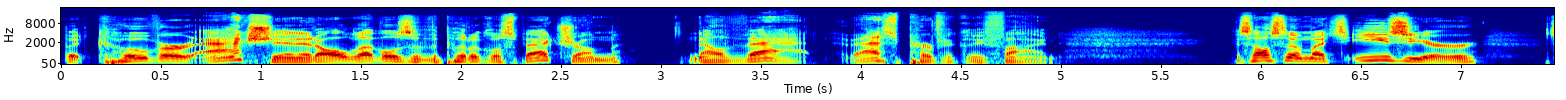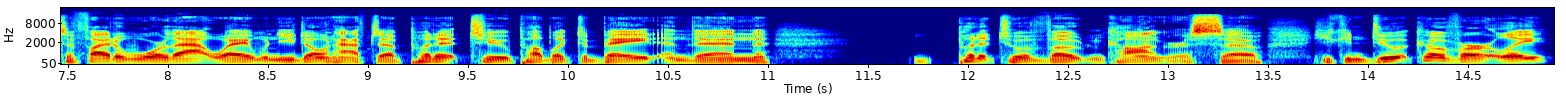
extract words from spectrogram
But covert action at all levels of the political spectrum, now that, that's perfectly fine. It's also much easier to fight a war that way when you don't have to put it to public debate and then put it to a vote in Congress. So you can do it covertly.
